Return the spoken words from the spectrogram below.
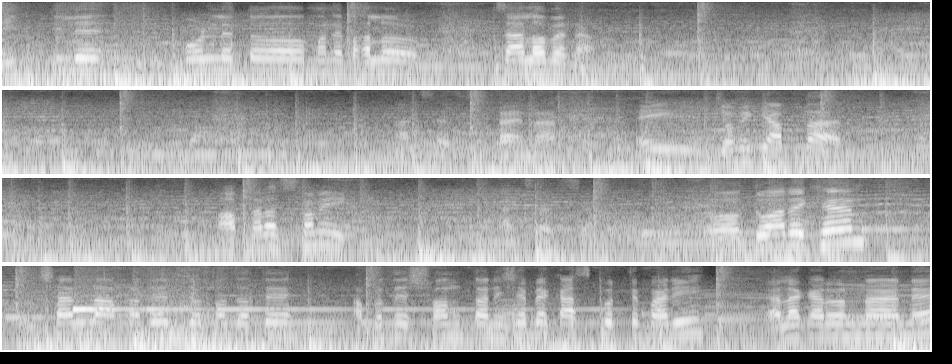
এই তিলে পড়লে তো মানে ভালো চাল হবে না। আচ্ছা আচ্ছা তাই না? এই জমি কি আপনার? আপনারা শ্রমিক? আচ্ছা আচ্ছা। তো দোয়া রেখেন। ইনশাল্লাহ আপনাদের জন্য যাতে আপনাদের সন্তান হিসেবে কাজ করতে পারি এলাকার উন্নয়নে।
